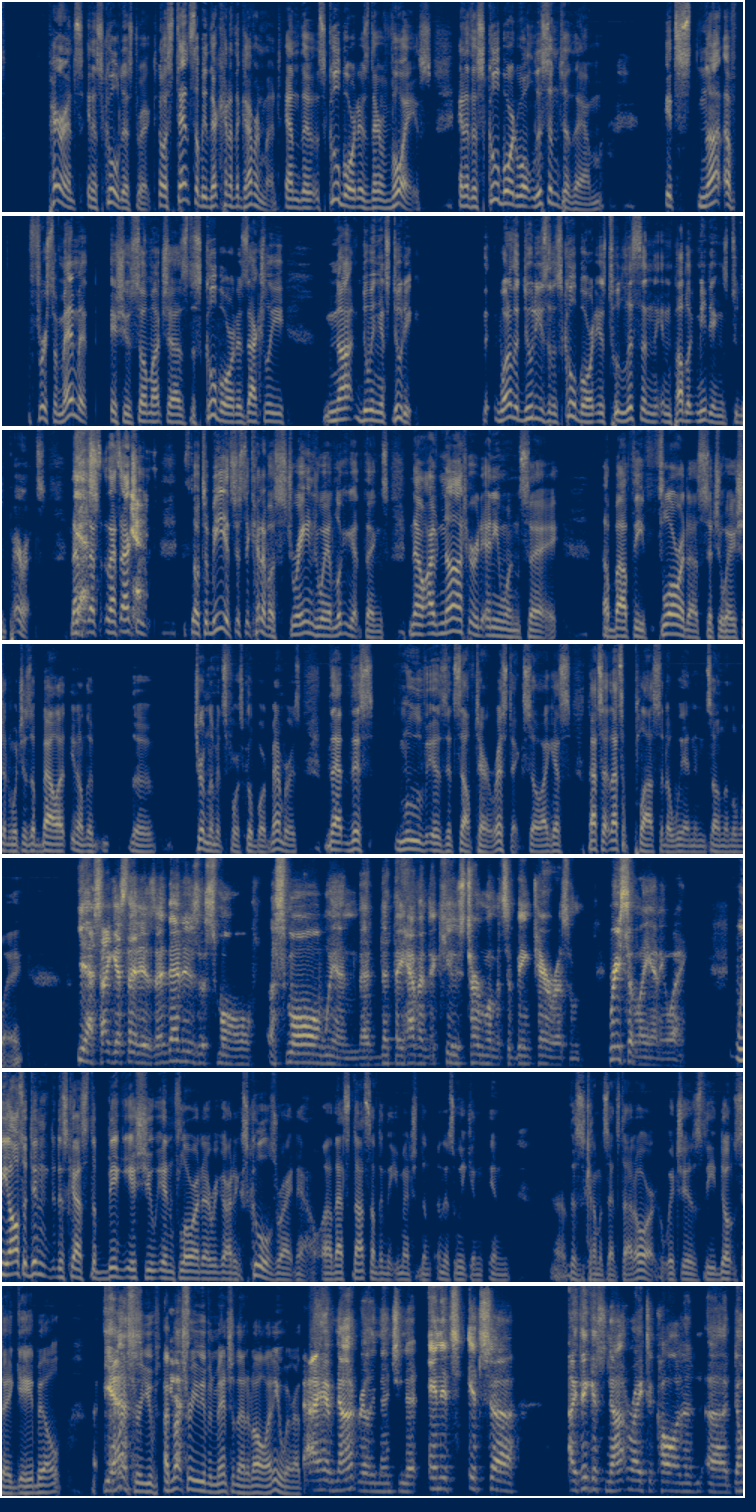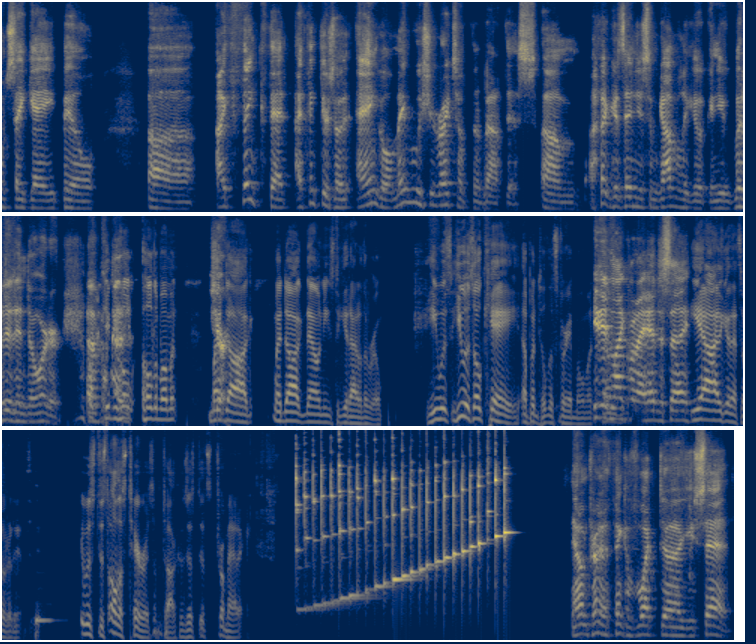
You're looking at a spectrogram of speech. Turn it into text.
parents in a school district know, ostensibly they're kind of the government and the school board is their voice and if the school board won't listen to them it's not a first amendment issue so much as the school board is actually not doing its duty. One of the duties of the school board is to listen in public meetings to the parents. That, yes. That's that's actually yes. so to me it's just a kind of a strange way of looking at things. Now I've not heard anyone say about the Florida situation, which is a ballot, you know, the the term limits for school board members, that this move is itself terroristic. So I guess that's a that's a plus and a win in its own little way. Yes, I guess that is that is a small a small win that that they haven't accused term limits of being terrorism recently anyway. We also didn't discuss the big issue in Florida regarding schools right now. Uh, that's not something that you mentioned in, in this week in in uh, this is commonsense.org, which is the don't say gay bill. Yes. I'm not sure you've I'm yes. not sure you even mentioned that at all anywhere. I have not really mentioned it. And it's it's uh I think it's not right to call it a uh, "Don't Say Gay" bill. Uh, I think that I think there's an angle. Maybe we should write something about this. Um, I could send you some gobbledygook and you put it into order. Uh, can you hold, hold a moment? My sure. dog, my dog now needs to get out of the room. He was he was okay up until this very moment. He didn't um, like what I had to say. Yeah, I think that's what it is. It was just all this terrorism talk. It's just it's traumatic. Now I'm trying to think of what uh, you said.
